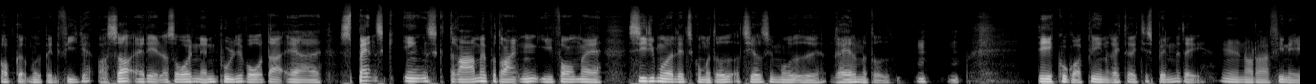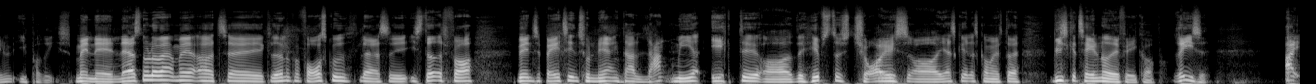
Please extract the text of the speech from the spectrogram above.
opgør mod Benfica. Og så er det ellers over i den anden pulje, hvor der er spansk-engelsk drama på drengen i form af City mod Atletico Madrid og Chelsea mod øh, Real Madrid. Mm, hmm det kunne godt blive en rigtig, rigtig spændende dag, øh, når der er finale i Paris. Men øh, lad os nu lade være med at tage glæderne på forskud. Lad os øh, i stedet for vende tilbage til en turnering, der er langt mere ægte, og The Hipsters Choice, og jeg skal ellers komme efter. Vi skal tale noget FA Cup. Riese. Ej,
